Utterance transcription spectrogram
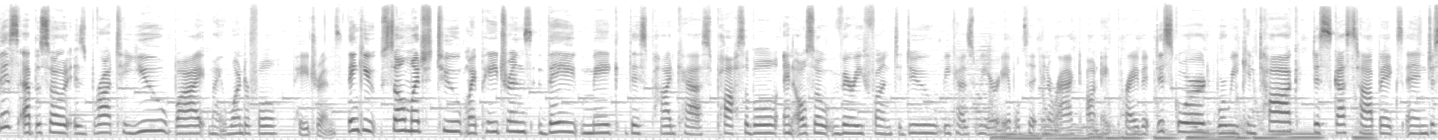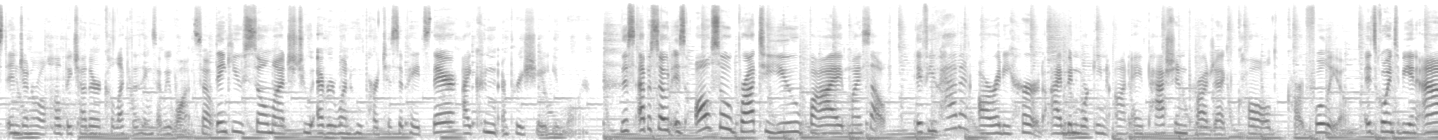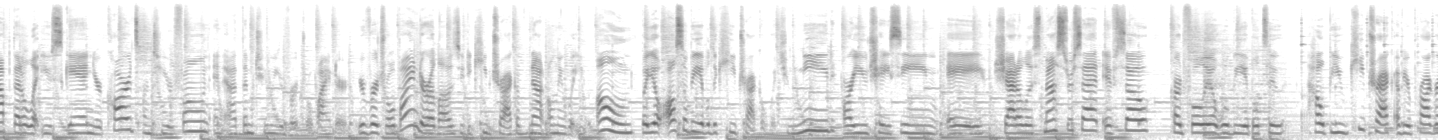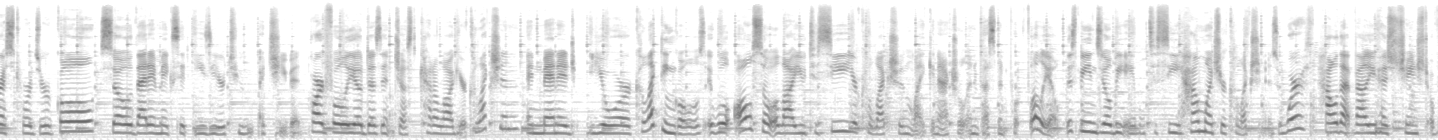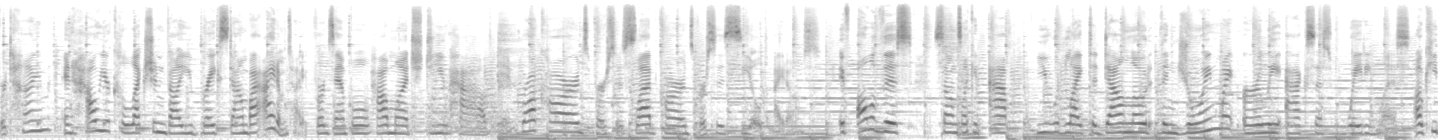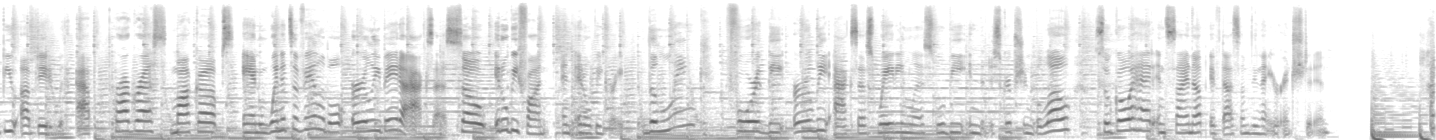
This episode is brought to you by my wonderful patrons. Thank you so much to my patrons. They make this podcast possible and also very fun to do because we are able to interact on a private Discord where we can talk, discuss topics, and just in general help each other collect the things that we want. So, thank you so much to everyone who participates there. I couldn't appreciate you more. This episode is also brought to you by myself. If you haven't already heard, I've been working on a passion project called Cardfolio. It's going to be an app that'll let you scan your cards onto your phone and add them to your virtual binder. Your virtual binder allows you to keep track of not only what you own, but you'll also be able to keep track of what you need. Are you chasing a Shadowless Master set? If so, Cardfolio will be able to help you keep track of your progress towards your goal so that it makes it easier to achieve it. Cardfolio doesn't just catalog your collection and manage your collecting goals, it will also allow you to see your collection like an actual investment portfolio. This means you'll be able to see how much your collection is worth, how that value has changed over time, and how your collection value breaks down by item type. For example, how much do you have in raw cards versus slab cards versus sealed items? If all of this sounds like an app you would like to download, then join my early access waiting list. I'll keep you updated with app progress, mockups, and when it's available, early beta access. So it'll be fun and it'll be great. The link for the early access waiting list will be in the description below, so go ahead and sign up if that's something that you're interested in.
